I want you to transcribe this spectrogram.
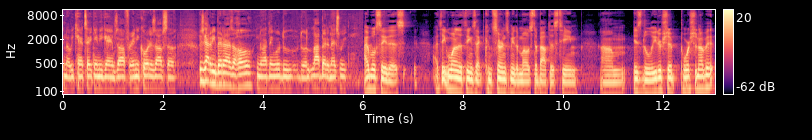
You know, we can't take any games off or any quarters off. So we just got to be better as a whole. You know, I think we'll do do a lot better next week. I will say this: I think one of the things that concerns me the most about this team um, is the leadership portion of it.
